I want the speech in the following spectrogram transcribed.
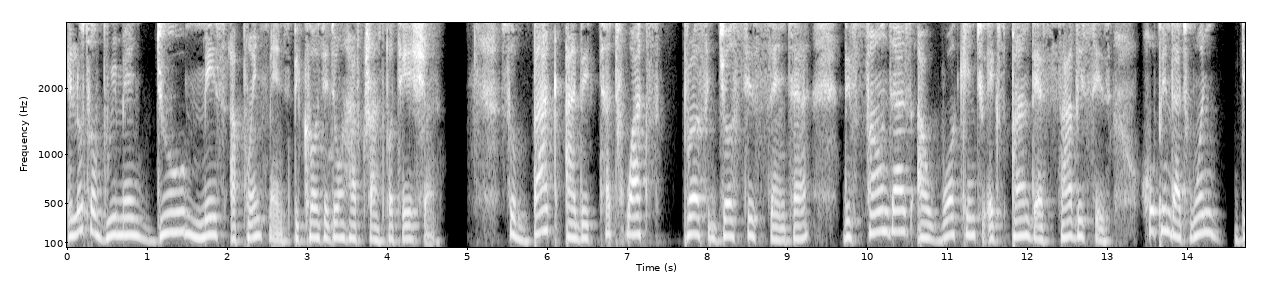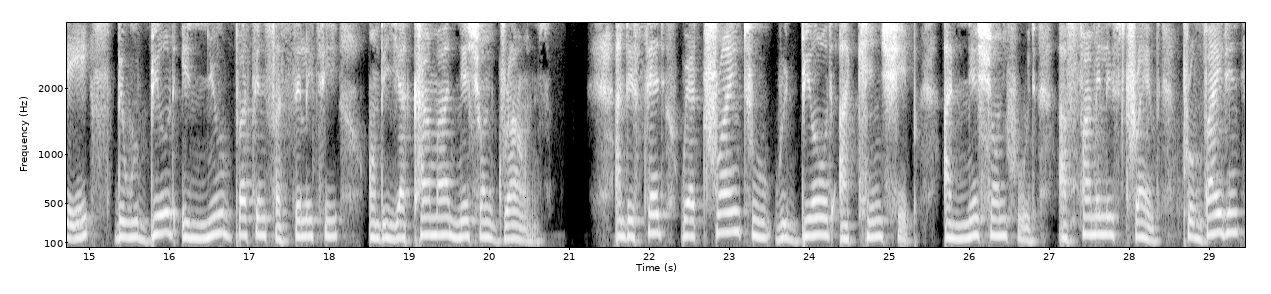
A lot of women do miss appointments because they don't have transportation. So back at the Tatwax Birth Justice Center, the founders are working to expand their services, hoping that one day they will build a new birthing facility on the Yakama Nation grounds. And they said, we're trying to rebuild our kinship, our nationhood, our family strength, providing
